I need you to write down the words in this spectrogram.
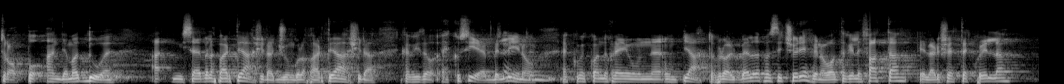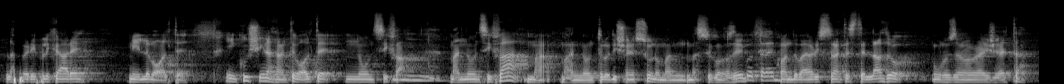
troppo, andiamo a 2 ah, mi serve la parte acida, aggiungo la parte acida, capito? È così, è bellino, certo. è come quando crei un, un, piatto, però il bello della pasticceria è che una volta che l'hai fatta e la ricetta è quella, la puoi replicare mille volte. In cucina tante volte non si fa, mm. ma non si fa, ma, ma, non te lo dice nessuno, ma, ma secondo te potrebbe. quando vai a un ristorante stellato uno usa una ricetta?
